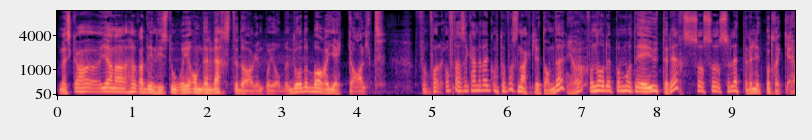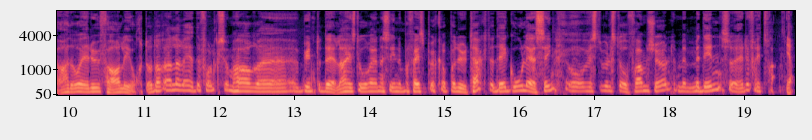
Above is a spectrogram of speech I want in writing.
Vi skal gjerne høre din historie om den verste dagen på jobben, da det bare gikk galt. For, for Ofte så kan det være godt å få snakket litt om det. Ja. For når det på en måte er ute der, så, så, så letter det litt på trykket. Ja, da er det ufarliggjort. Og det er allerede folk som har uh, begynt å dele historiene sine på Facebook-gruppa Utakt. og Det er god lesing. Og hvis du vil stå fram sjøl med, med din, så er det fritt fram. Ja.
